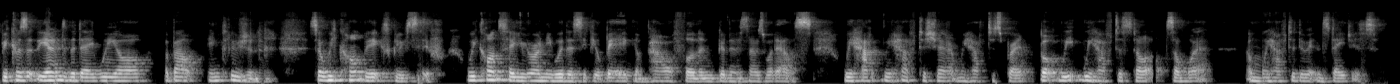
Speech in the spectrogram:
because at the end of the day we are about inclusion. So we can't be exclusive. We can't say you're only with us if you're big and powerful and goodness knows what else. We have we have to share and we have to spread but we we have to start somewhere and we have to do it in stages.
